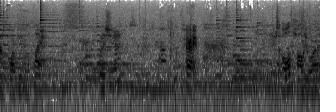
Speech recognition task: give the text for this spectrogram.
have four people to play it. What is she doing? All right. There's old Hollywood.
